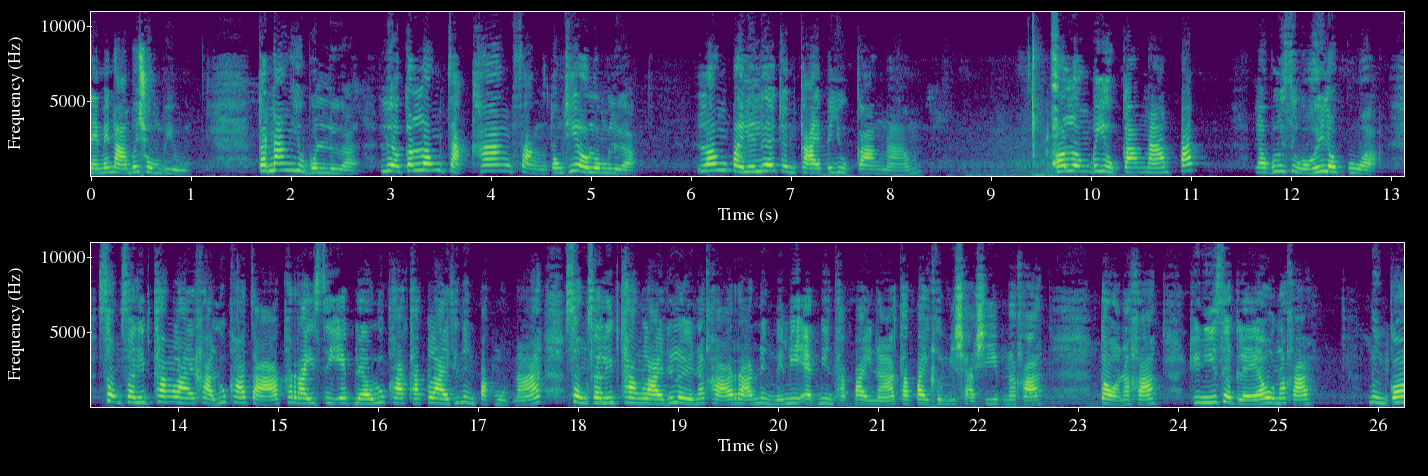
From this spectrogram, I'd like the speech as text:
ในแม่น้ำเพื่อชมวิว ก็นั่งอยู่บนเรือ เรือก็ล่องจากข้างฝั่งตรงที่เราลงเรือ ล่องไปเรื่อยๆ จนกลายไปอยู่กลางน้ำพอลงไปอยู่กลางน้ำปั๊บ เราก็รู้สึกว่าเฮ้ยเรากลัว ส่งสลิปทางไลน์ค่ะ ลูกค้าจ๋าใคร CF แล้วลูกค้าทักไลน์ที่หนึ่งปักหมุดนะ ส่งสลิปทางไลน์ได้เลยนะคะ ร้านหนึ่งไม่มีแอดมินทักไปนะ ทักไปคือมิจฉาชีพนะคะ ต่อนะคะ ทีนี้เสร็จแล้วนะคะหนึ่งก็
